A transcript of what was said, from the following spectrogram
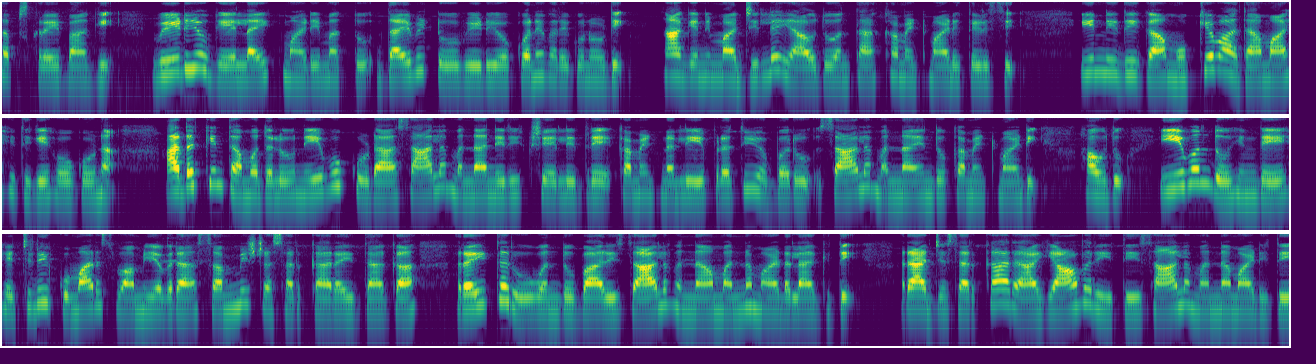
ಸಬ್ಸ್ಕ್ರೈಬ್ ಆಗಿ. ವಿಡಿಯೋಗೆ ಲೈಕ್ ಮಾಡಿ ಮತ್ತು ದಯವಿಟ್ಟು ವಿಡಿಯೋ ಕೊನೆವರೆಗೂ ನೋಡಿ. ಹಾಗೆ ನಿಮ್ಮ ಜಿಲ್ಲೆ ಯಾವುದು ಅಂತ ಕಮೆಂಟ್ ಮಾಡಿ ತಿಳಿಸಿ. ಇನ್ನಿದೀಗ ಮುಖ್ಯವಾದ ಮಾಹಿತಿಗೆ ಹೋಗೋಣ. ಅದಕ್ಕಿಂತ ಮೊದಲು ನೀವು ಕೂಡ ಸಾಲ ಮನ್ನಾ ನಿರೀಕ್ಷೆಯಲ್ಲಿದ್ದರೆ ಕಮೆಂಟ್ನಲ್ಲಿ ಪ್ರತಿಯೊಬ್ಬರು ಸಾಲ ಮನ್ನಾ ಎಂದು ಕಮೆಂಟ್ ಮಾಡಿ. ಹೌದು, ಈ ಒಂದು ಹಿಂದೆ ಎಚ್ ಡಿ ಕುಮಾರಸ್ವಾಮಿಯವರ ಸಮ್ಮಿಶ್ರ ಸರ್ಕಾರ ಇದ್ದಾಗ ರೈತರು ಒಂದು ಬಾರಿ ಸಾಲವನ್ನು ಮನ್ನಾ ಮಾಡಲಾಗಿದೆ. ರಾಜ್ಯ ಸರ್ಕಾರ ಯಾವ ರೀತಿ ಸಾಲ ಮನ್ನಾ ಮಾಡಿದೆ,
